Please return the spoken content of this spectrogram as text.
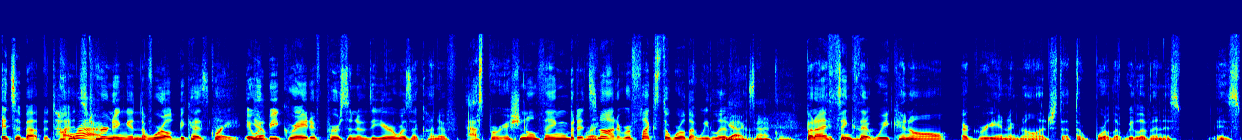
It's about the tides Correct. turning in the world because Great. it Yep. would be great if Person of the Year was a kind of aspirational thing, but it's Right. not. It reflects the world that we live Yeah, in. exactly. But I It's think that we can all agree and acknowledge that the world that we live in is is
